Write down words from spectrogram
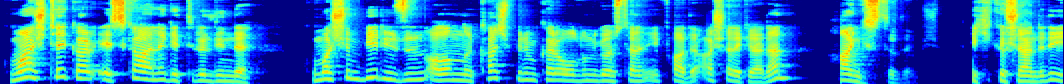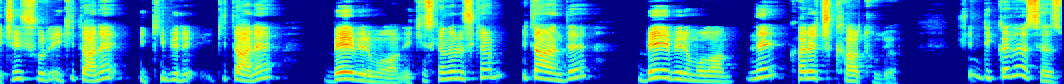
Kumaş tekrar eski haline getirildiğinde kumaşın bir yüzünün alanının kaç birim kare olduğunu gösteren ifade aşağıdakilerden hangisidir demiş. İki köşeden dediği için şurada iki tane iki, bir, iki tane B birim olan ikizkenar üçgen, bir tane de B birim olan ne? Kare çıkartılıyor. Şimdi dikkat ederseniz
